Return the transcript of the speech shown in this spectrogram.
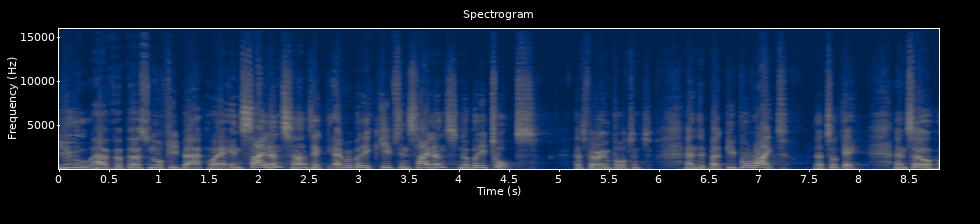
you have the personal feedback where in silence, huh, they, everybody keeps in silence, nobody talks. That's very important. And, but people write. That's okay. And so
